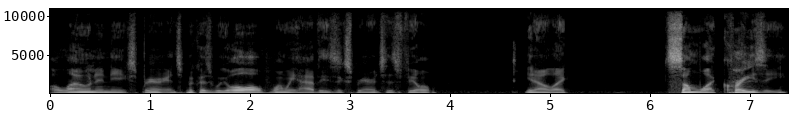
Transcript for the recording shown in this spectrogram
alone in the experience because we all, when we have these experiences, feel, you know, like somewhat crazy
